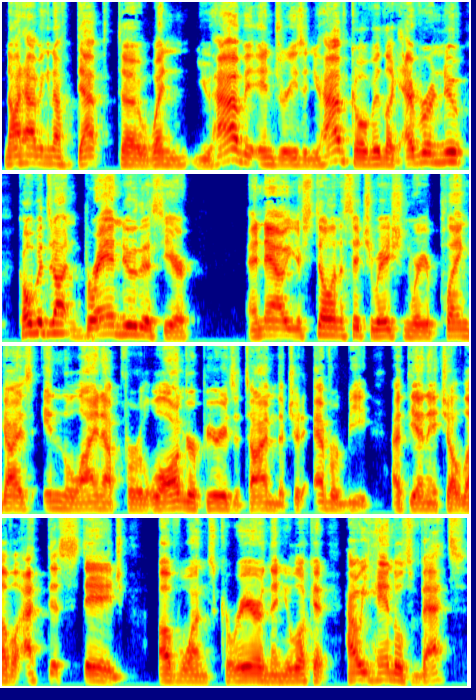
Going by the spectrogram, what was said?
not having enough depth to when you have injuries and you have COVID. Like everyone knew, COVID's not brand new this year. And now you're still in a situation where you're playing guys in the lineup for longer periods of time that should ever be at the NHL level at this stage of one's career. And then you look at how he handles vets.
